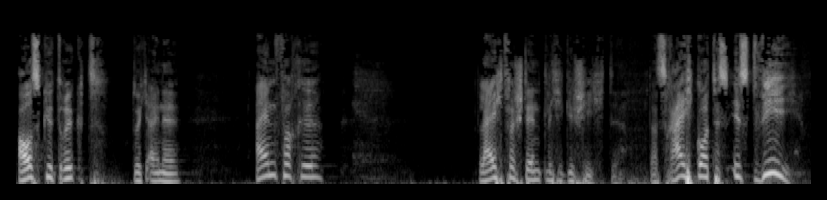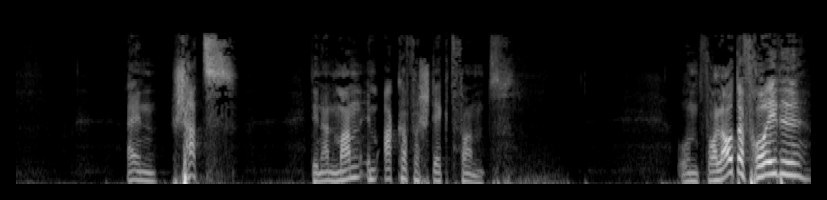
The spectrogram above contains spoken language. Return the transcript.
ausgedrückt durch eine einfache, leicht verständliche Geschichte. Das Reich Gottes ist wie ein Schatz, den ein Mann im Acker versteckt fand. Und vor lauter Freude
